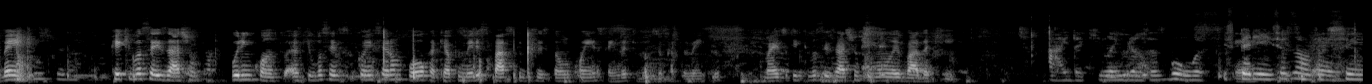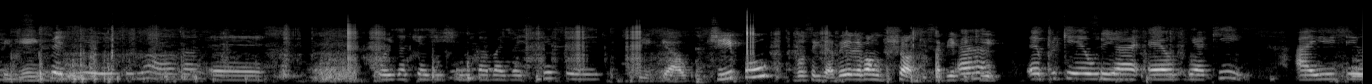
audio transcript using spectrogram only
Bem, o que, que vocês acham por enquanto? É que vocês conheceram um pouco, aqui é o primeiro espaço que vocês estão conhecendo aqui do seu catavento. Mas o que, que vocês acham que vão levar daqui? Ai, daqui lembranças boas. Experiências novas. Sim. Experiência? Experiências novas, é, coisa que a gente nunca mais vai esquecer. Legal. Tipo, vocês já veio levar um choque, sabia que, Aham. que É porque um Sim. dia é, eu vim aqui, aí tem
